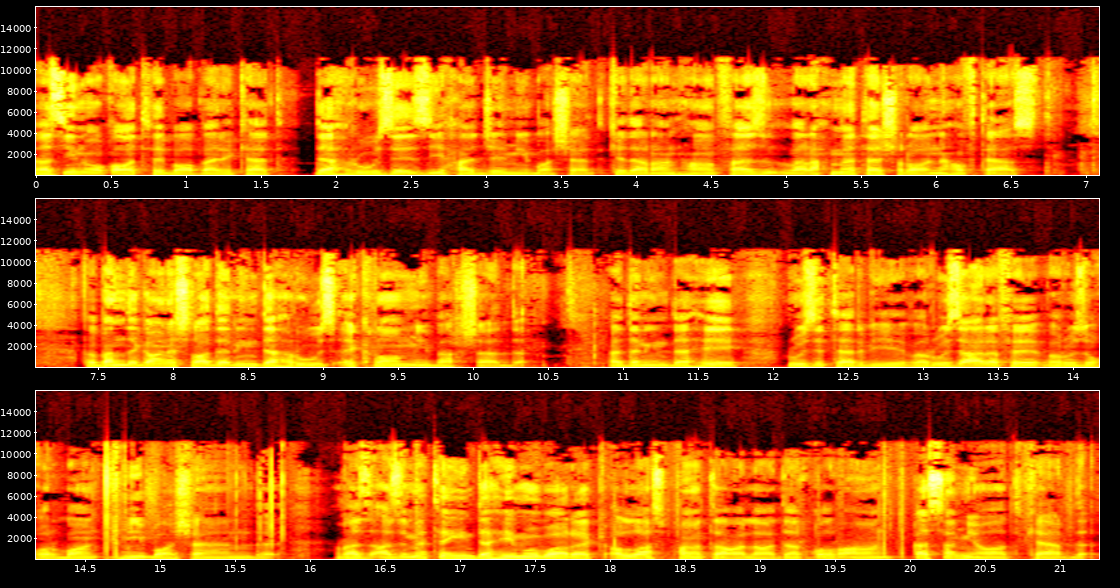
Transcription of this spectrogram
و از این اوقات با برکت ده روز زیحجه می باشد که در آنها فضل و رحمتش را نهفته است و بندگانش را در این ده روز اکرام می بخشد و در این دهه روز ترویه و روز عرفه و روز قربان می باشند. و از عظمت این دهه مبارک الله سبحانه تعالی در قرآن قسم یاد کرد.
